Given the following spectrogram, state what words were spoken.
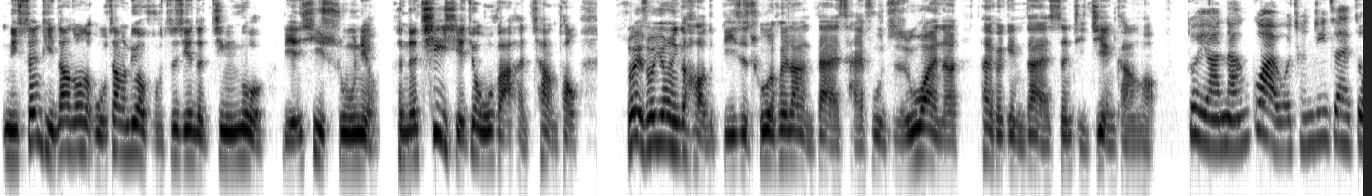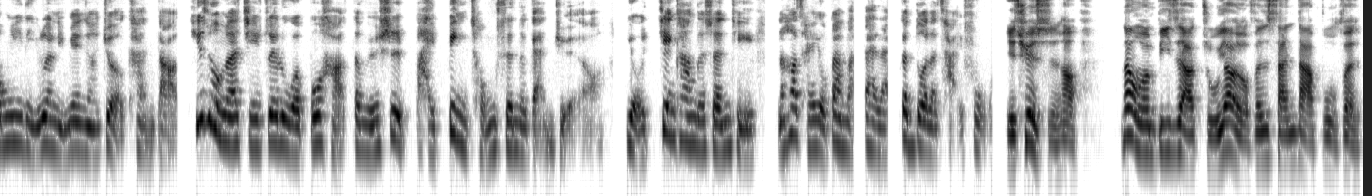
你身体当中的五脏六腑之间的经络联系枢纽，可能气血就无法很畅通。所以说，用一个好的鼻子，除了会让你带来财富之外呢，它也会给你带来身体健康哈。对呀，难怪我曾经在中医理论里面呢就有看到，其实我们的脊椎如果不好，等于是百病丛生的感觉哦。有健康的身体，然后才有办法带来更多的财富。也确实哈，那我们鼻子啊，主要有分三大部分：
